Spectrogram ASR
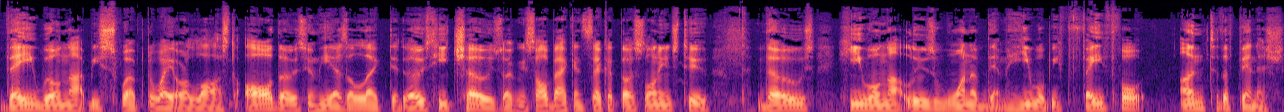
They will not be swept away or lost. All those whom He has elected, those He chose, like we saw back in Second Thessalonians 2, those He will not lose one of them. He will be faithful unto the finish.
